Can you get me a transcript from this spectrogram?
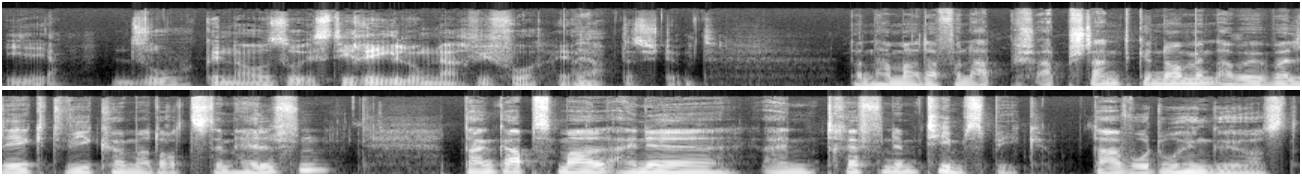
Ja, so genau so ist die Regelung nach wie vor. Ja, ja. das stimmt. Dann haben wir davon Ab Abstand genommen, aber überlegt, wie können wir trotzdem helfen. Dann gab es mal eine, ein Treffen im Teamspeak, da wo du hingehörst.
